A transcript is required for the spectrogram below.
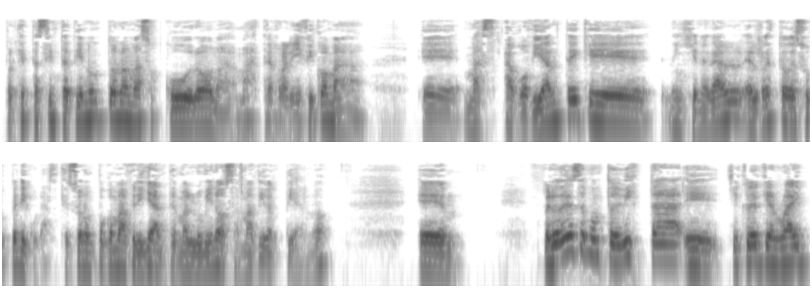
Porque esta cinta tiene un tono más oscuro, más, terrorífico, más, eh, más agobiante que en general el resto de sus películas, que son un poco más brillantes, más luminosas, más divertidas, ¿no? Eh, pero desde ese punto de vista, eh, yo creo que Wright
